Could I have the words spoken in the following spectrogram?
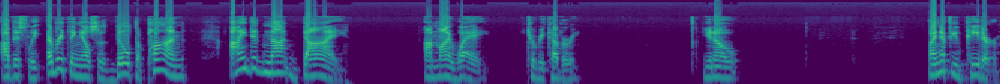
obviously everything else is built upon, I did not die on my way to recovery. You know, my nephew Peter,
